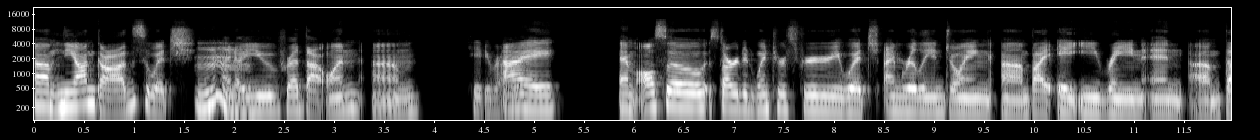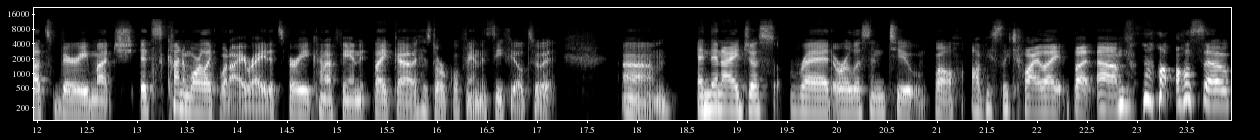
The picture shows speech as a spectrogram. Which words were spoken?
um, Neon Gods, which mm. I know mm. you've read that one. Um, Katee Robert. I am also started Winter's Fury, which I'm really enjoying um, by A.E. Rayne. And um, that's very much, it's kind of more like what I write. It's very kind of fan, like a historical fantasy feel to it. Um, and then I just read or listened to, well, obviously Twilight, but um, also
